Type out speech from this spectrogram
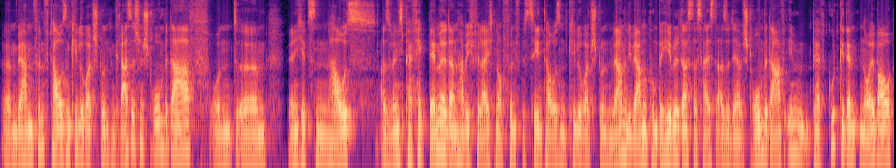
wir haben 5000 Kilowattstunden klassischen Strombedarf und ähm, wenn ich jetzt ein Haus, also wenn ich es perfekt dämme, dann habe ich vielleicht noch 5.000 bis 10.000 Kilowattstunden Wärme. Die Wärmepumpe hebelt das. Das heißt also, der Strombedarf im gut gedämmten Neubau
